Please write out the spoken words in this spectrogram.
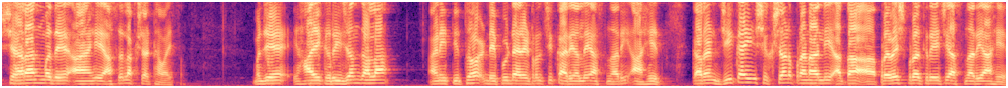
शहरांमध्ये आहे असं लक्षात ठेवायचं. म्हणजे हा एक रिजन झाला आणि तिथं डेप्युटी डायरेक्टरची कार्यालय असणारी आहेत. कारण जी काही शिक्षण प्रणाली आता प्रवेश प्रक्रियेची असणारी आहे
